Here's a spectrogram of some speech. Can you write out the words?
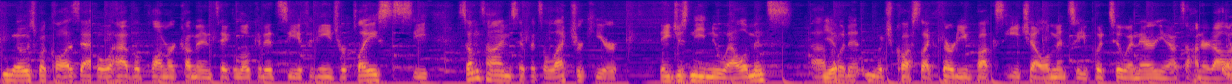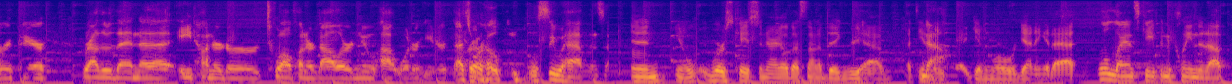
Who knows what caused that? But we'll have a plumber come in and take a look at it see if it needs replaced see. Sometimes if it's electric here they just need new elements uh, yep. put in which costs like 30 bucks each element. So you put two in there you know it's a hundred dollar repair rather than a 800 or 1200 dollar new hot water heater. That's what we're hoping. We'll see what happens. And you know, worst case scenario, that's not a big rehab at the end of the day, given where we're getting it at. A little landscaping to clean it up.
